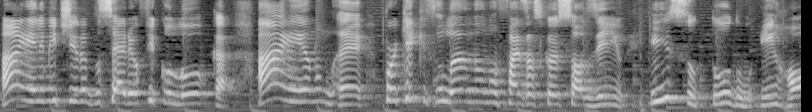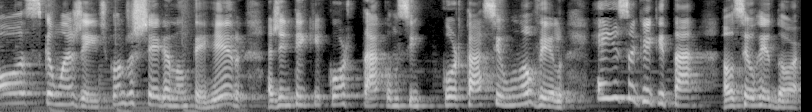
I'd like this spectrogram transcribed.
ai, ele me tira do sério, eu fico louca. Ai, eu não, é, por que que fulano não faz as coisas sozinho? Isso tudo enroscam a gente. Quando chega num terreiro, a gente tem que cortar como se cortasse um novelo. É isso aqui que está ao seu redor.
